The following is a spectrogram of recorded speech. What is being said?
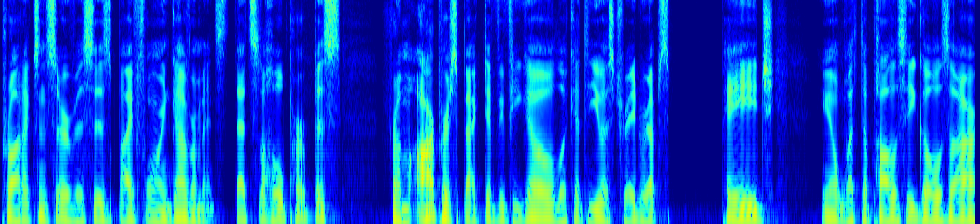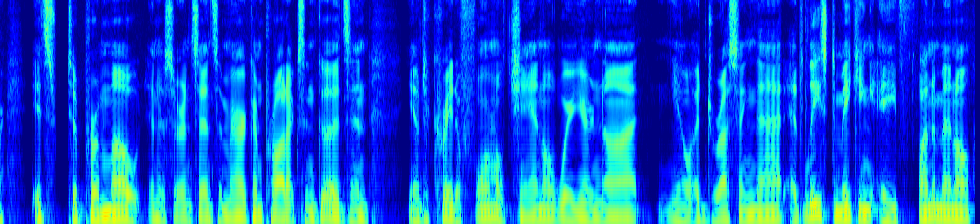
products and services by foreign governments. That's the whole purpose from our perspective. If you go look at the U.S. Trade Reps page, you know what the policy goals are. It's to promote, in a certain sense, American products and goods, and you know to create a formal channel where you're not, you know, addressing that. At least making a fundamental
